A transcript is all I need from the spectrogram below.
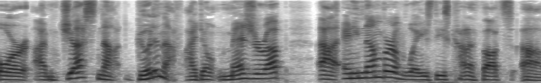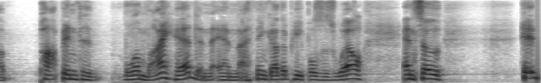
or I'm just not good enough. I don't measure up. Uh, any number of ways these kind of thoughts uh, pop into well my head and, and I think other people's as well. And so it,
